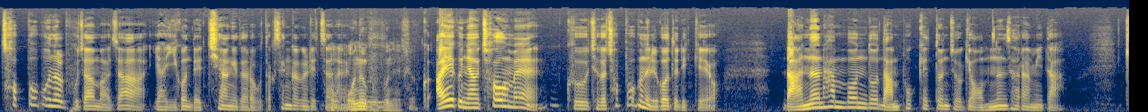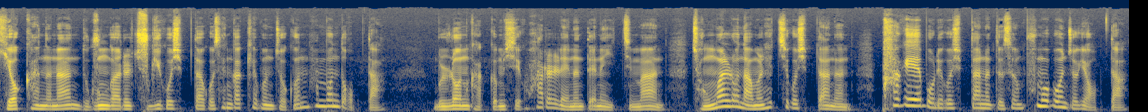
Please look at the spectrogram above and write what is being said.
첫 부분을 보자마자 야 이건 내 취향이다라고 딱 생각을 했잖아요. 어, 느 부분에서? 그 아예 그냥 처음에 그 제가 첫 부분을 읽어드릴게요. 나는 한 번도 난폭했던 적이 없는 사람이다. 기억하는 한 누군가를 죽이고 싶다고 생각해 본 적은 한 번도 없다. 물론 가끔씩 화를 내는 때는 있지만 정말로 남을 해치고 싶다는 파괴해 버리고 싶다는 뜻은 품어본 적이 없다.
